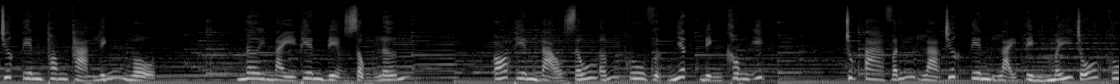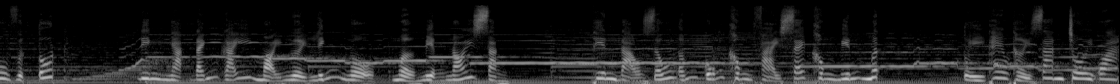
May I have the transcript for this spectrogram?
Trước tiên thong thả lính ngộ. Nơi này thiên địa rộng lớn có thiên đảo dấu ấm khu vực nhất định không ít. Chúng ta vẫn là trước tiên lại tìm mấy chỗ khu vực tốt. Đinh nhạc đánh gãy mọi người lính ngộ, Mở miệng nói rằng, Thiên đạo dấu ấm cũng không phải sẽ không biến mất. Tùy theo thời gian trôi qua,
